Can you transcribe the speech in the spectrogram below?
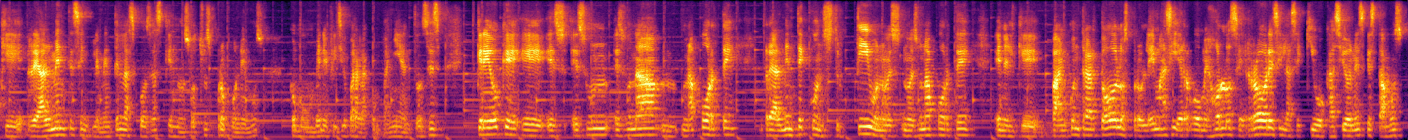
que realmente se implementen las cosas que nosotros proponemos como un beneficio para la compañía. Entonces, creo que eh, es, un, es una, un aporte realmente constructivo, no es, no es un aporte en el que va a encontrar todos los problemas y, o mejor los errores y las equivocaciones que estamos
